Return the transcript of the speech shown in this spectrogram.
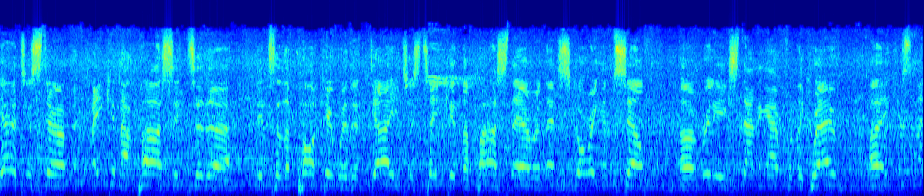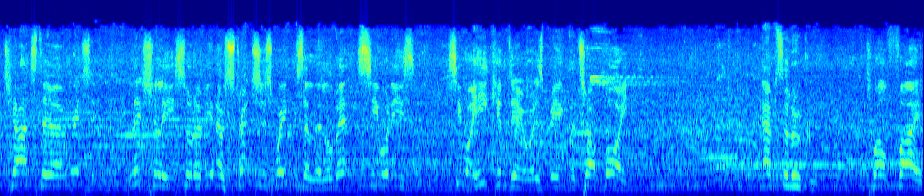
Yeah, just uh, making that pass into the into the pocket with a day, just taking the pass there and then scoring himself, uh, really standing out from the crowd. Uh, it gives him a chance to literally sort of you know stretch his wings a little bit, see what he's see what he can do as being the top boy. Absolutely. 12-5.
